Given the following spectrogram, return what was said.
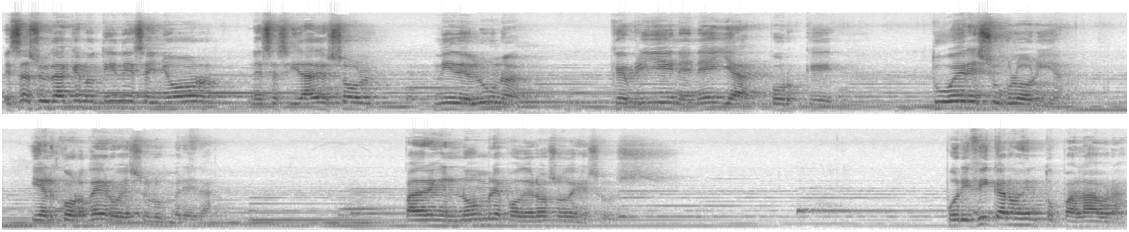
Esa ciudad que no tiene, Señor, necesidad de sol ni de luna que brillen en ella, porque tú eres su gloria y el Cordero es su lumbrera. Padre, en el nombre poderoso de Jesús. Purifícanos en tu palabra.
